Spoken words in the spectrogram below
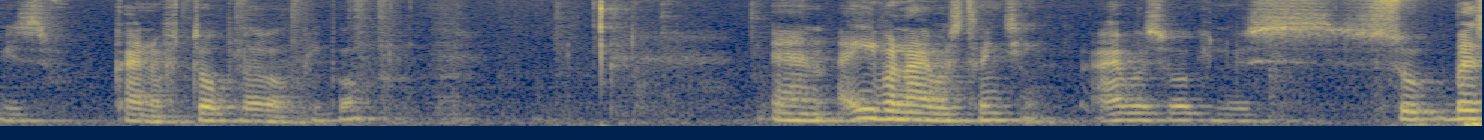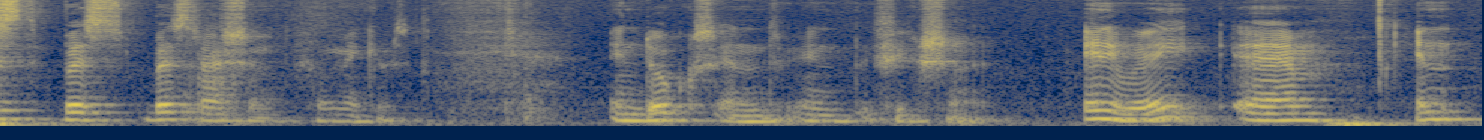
with kind of top level people. And even I was 20. I was working with so best, best, best Russian filmmakers in docs and in fiction. Anyway, um, and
